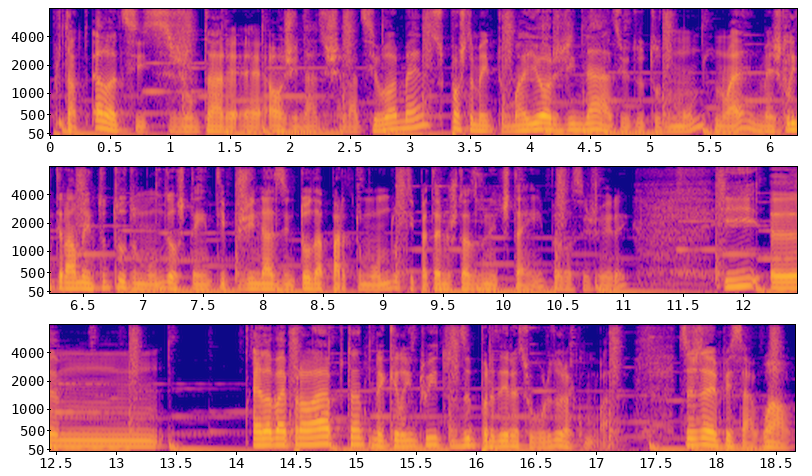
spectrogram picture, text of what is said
Portanto, ela decide se juntar ao ginásio chamado Silverman, supostamente o maior ginásio de todo o mundo, não é? Mas literalmente de todo o mundo, eles têm tipo ginásios em toda a parte do mundo, tipo até nos Estados Unidos têm, para vocês verem. E um, ela vai para lá, portanto, naquele intuito de perder a sua gordura acumulada. Vocês devem pensar, uau,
